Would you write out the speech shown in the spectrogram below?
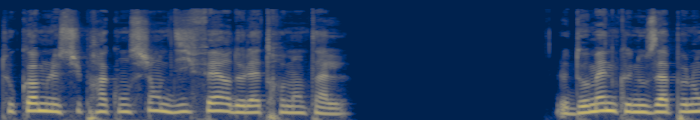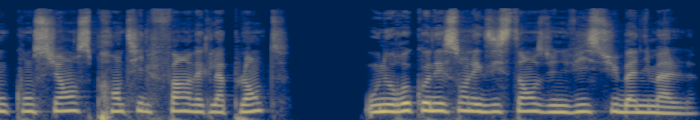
tout comme le supraconscient diffère de l'être mental. Le domaine que nous appelons conscience prend-il fin avec la plante, ou nous reconnaissons l'existence d'une vie subanimale?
